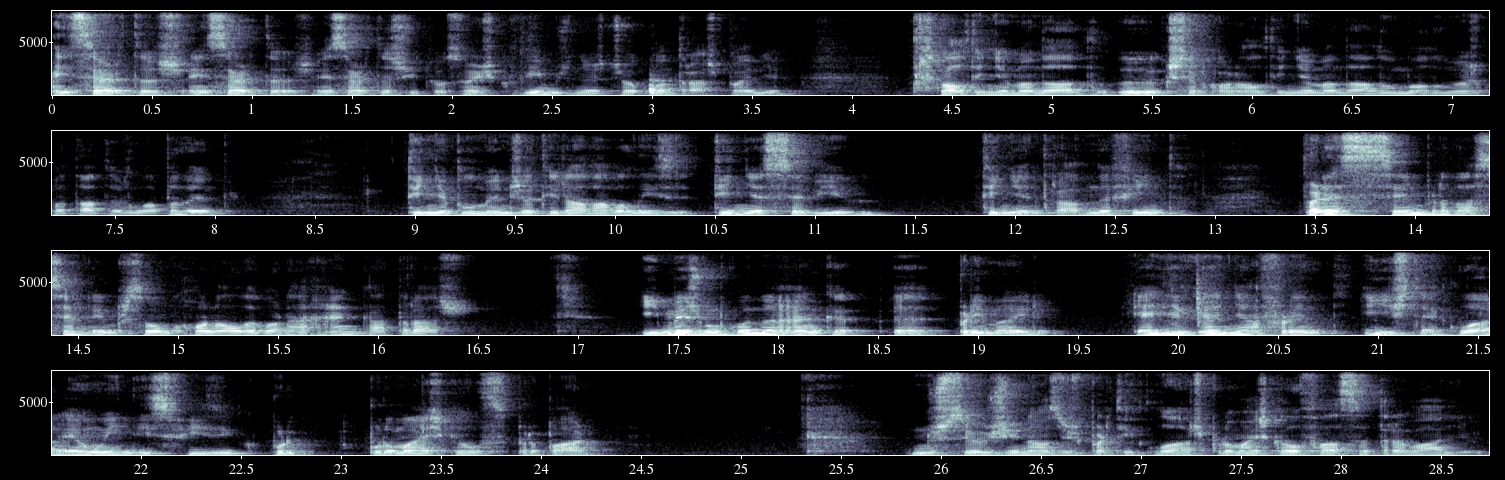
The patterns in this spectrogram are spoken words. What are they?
em certas, em certas, em certas situações que vimos neste jogo contra a Espanha, Portugal tinha mandado, uh, Cristiano Ronaldo tinha mandado uma ou duas batatas lá para dentro. Tinha pelo menos atirado à baliza. Tinha sabido, tinha entrado na finta. Parece sempre, dá sempre a impressão que o Ronaldo agora arranca atrás. E mesmo quando arranca uh, primeiro, ele ganha à frente. E isto é claro, é um índice físico, porque por mais que ele se prepare nos seus ginásios particulares, por mais que ele faça trabalho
